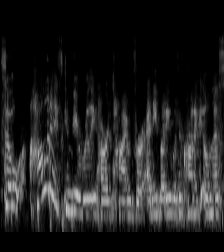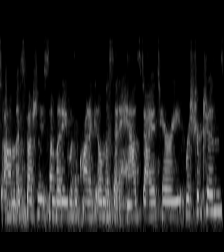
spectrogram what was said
So, holidays can be a really hard time for anybody with a chronic illness, um, especially somebody with a chronic illness that has dietary restrictions.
